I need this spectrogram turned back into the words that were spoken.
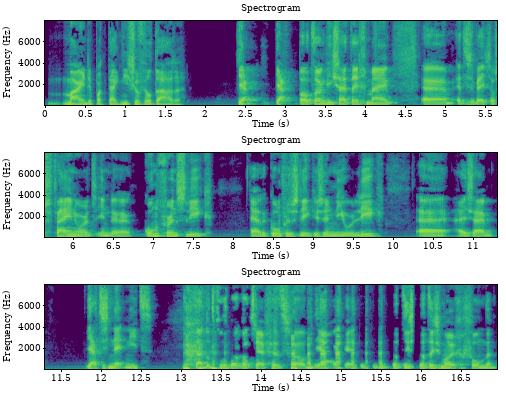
maar in de praktijk niet zoveel daden. Ja, ja, Paul Tang die zei tegen mij: um, Het is een beetje als Feyenoord in de Conference League. Ja, de Conference League is een nieuwe league. Uh, hij zei: Ja, het is net niet. Nou, dat voelt ook wel treffend. Van, ja, oké, dat, dat, is, dat is mooi gevonden.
